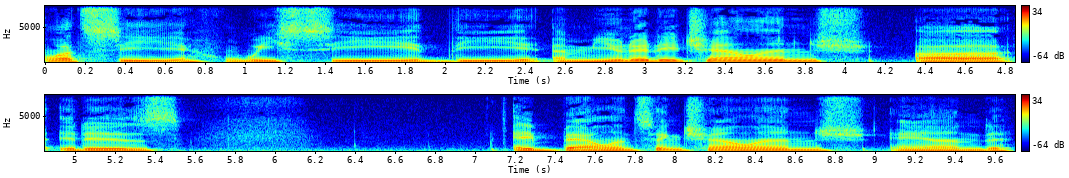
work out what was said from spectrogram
let's see. We see the immunity challenge. Uh, it is a balancing challenge and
